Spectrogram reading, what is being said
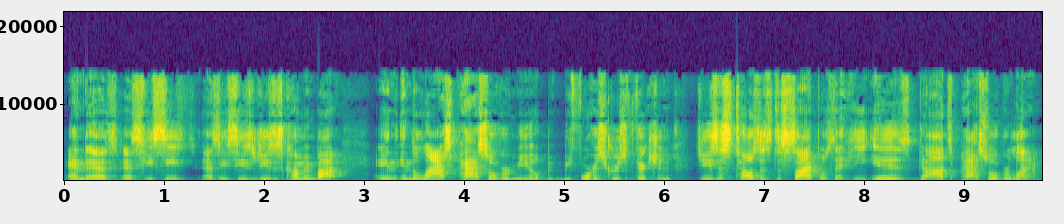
And as, as he sees as he sees Jesus coming by. In, in the last Passover meal before his crucifixion, Jesus tells his disciples that he is God's Passover lamb.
